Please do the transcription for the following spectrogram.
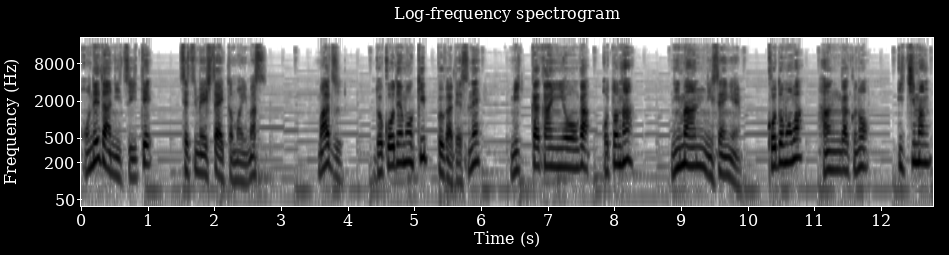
お値段について説明したいと思います。まず、どこでも切符がですね、3日間用が大人2万2000円、子供は半額の1万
